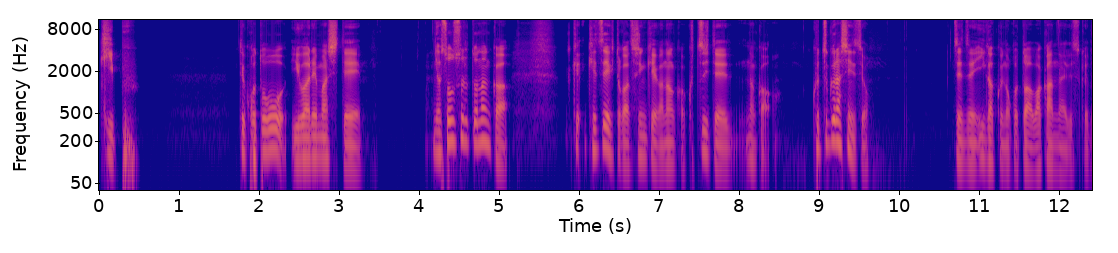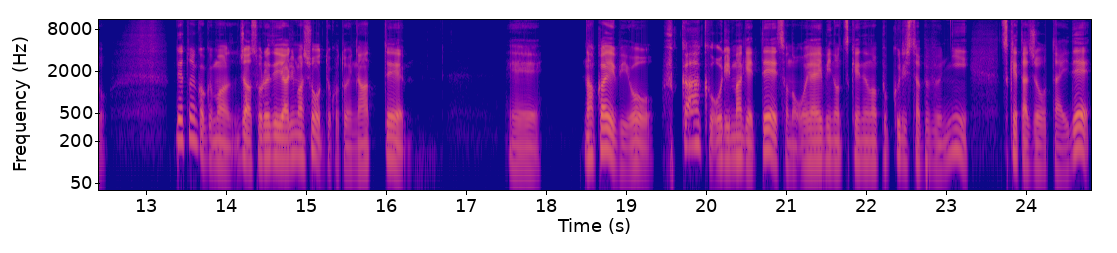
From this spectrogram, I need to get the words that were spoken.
キープ。ってことを言われまして。いやそうするとなんか血液とか神経がなんかくっついてなんかくっつくらしいんですよ。全然医学のことは分かんないですけど。でとにかくまあじゃあそれでやりましょうってことになってえー中指を深く折り曲げてその親指の付け根のぷっくりした部分につけた状態で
